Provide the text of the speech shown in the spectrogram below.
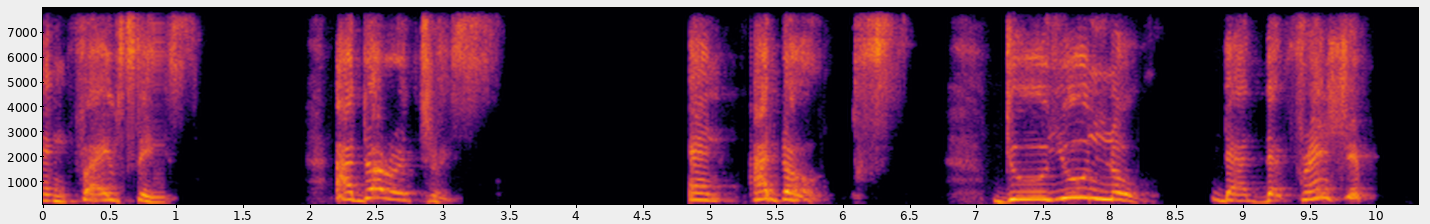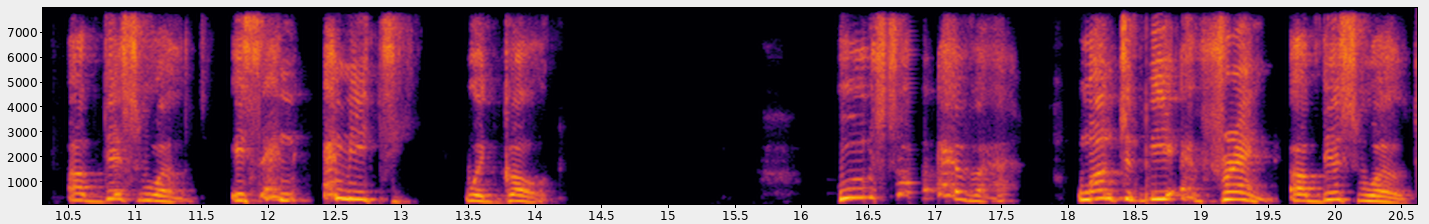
and 5 says, Adorators and adults Do you know that the friendship of this world is an enmity with God? Whosoever want to be a friend of this world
